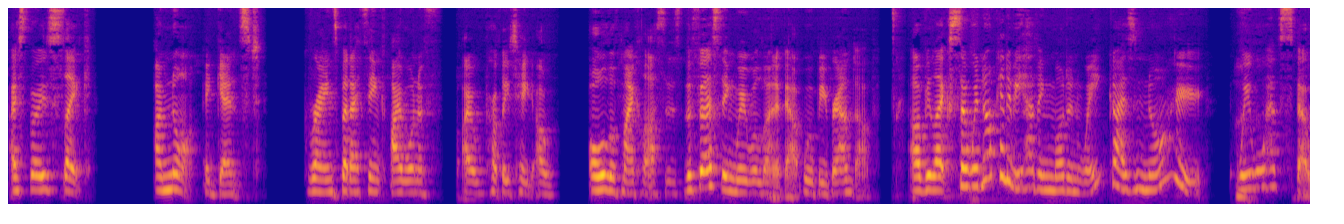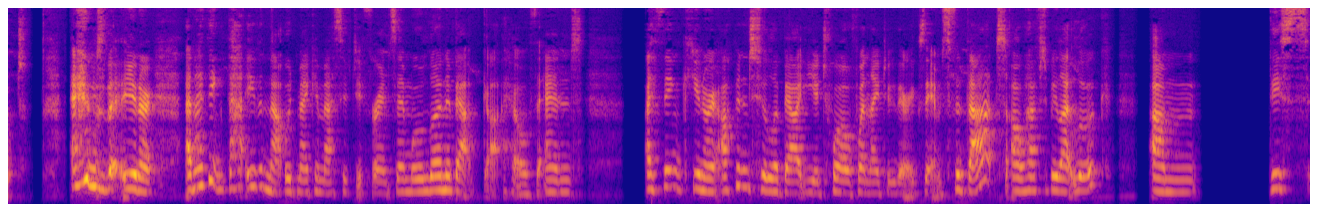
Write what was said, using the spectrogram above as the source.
i suppose like i'm not against grains but i think i want to i will probably take oh, all of my classes the first thing we will learn about will be roundup. I'll be like so we're not going to be having modern wheat guys? No. We will have spelt. And the, you know and i think that even that would make a massive difference and we'll learn about gut health. And I think, you know, up until about year 12 when they do their exams, for that, I'll have to be like, look, um, this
